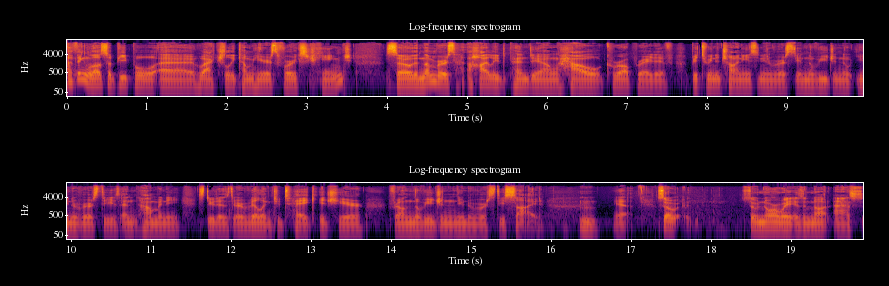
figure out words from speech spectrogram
I think lots of people uh, who actually come here is for exchange. So the numbers are highly depending on how cooperative between the Chinese university and Norwegian universities and how many students they're willing to take each year from Norwegian university side. Mm. Yeah. So so Norway is not as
